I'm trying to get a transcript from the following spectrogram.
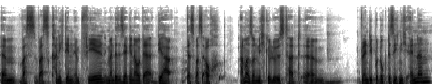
ähm, was, was kann ich denen empfehlen? Ich meine, das ist ja genau der, der, das, was auch Amazon nicht gelöst hat. Ähm, wenn die Produkte sich nicht ändern,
